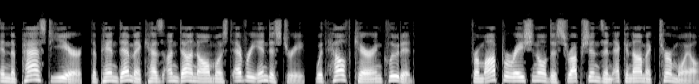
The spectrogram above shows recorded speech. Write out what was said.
In the past year, the pandemic has undone almost every industry, with healthcare included. From operational disruptions and economic turmoil,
